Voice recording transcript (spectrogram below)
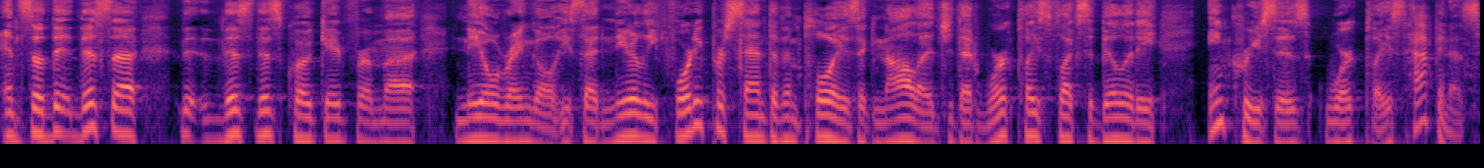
and so th- this uh, th- this this quote came from uh, Neil Ringel. He said, "Nearly 40% of employees acknowledge that workplace flexibility increases workplace happiness."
